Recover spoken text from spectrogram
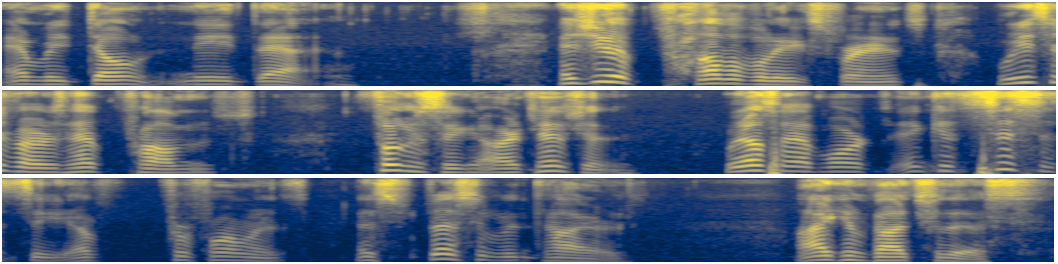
and we don't need that. As you have probably experienced, we survivors have problems focusing our attention. We also have more inconsistency of performance, especially when tired. I can vouch for this.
